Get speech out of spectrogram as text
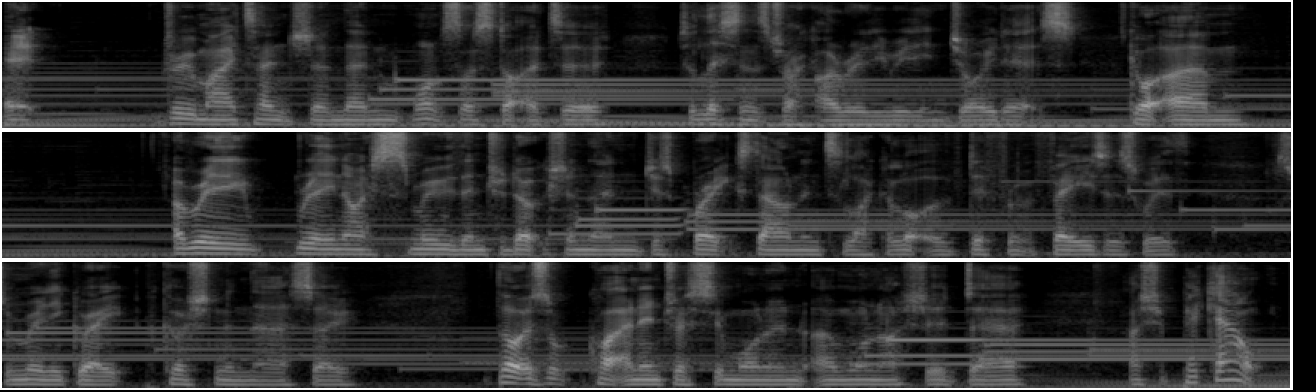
it drew my attention. Then once I started to to listen to the track, I really really enjoyed it. It's got um a really really nice smooth introduction, then just breaks down into like a lot of different phases with some really great percussion in there. So I thought it was quite an interesting one and, and one I should uh, I should pick out.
